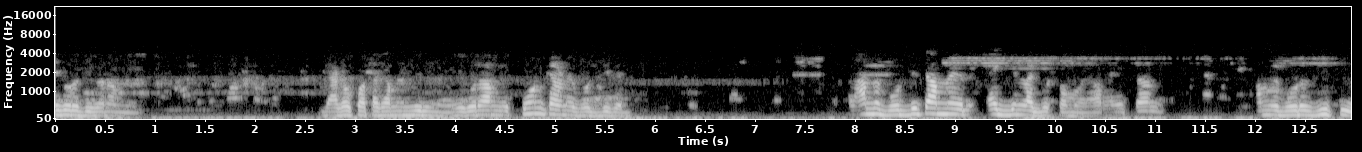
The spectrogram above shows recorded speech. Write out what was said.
এগুলো দিবেন আপনি। যাগো কথা কামে মিল নেই, এগুলো আপনি কোন কারণে ভোট দিবেন? আপনি ভোট দিতে আপনার একদিন লাগবে সময়, আর এটা আপনি ভোটে জিতি,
